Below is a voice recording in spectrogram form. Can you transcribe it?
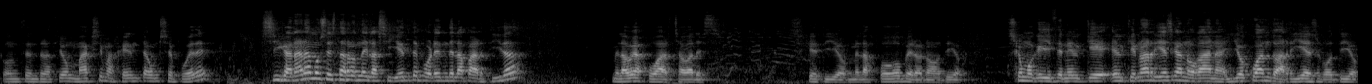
Concentración máxima, gente, aún se puede. Si ganáramos esta ronda y la siguiente, por ende la partida Me la voy a jugar, chavales. Es que, tío, me la juego, pero no, tío. Es como que dicen, el que, el que no arriesga no gana. Yo cuando arriesgo, tío.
